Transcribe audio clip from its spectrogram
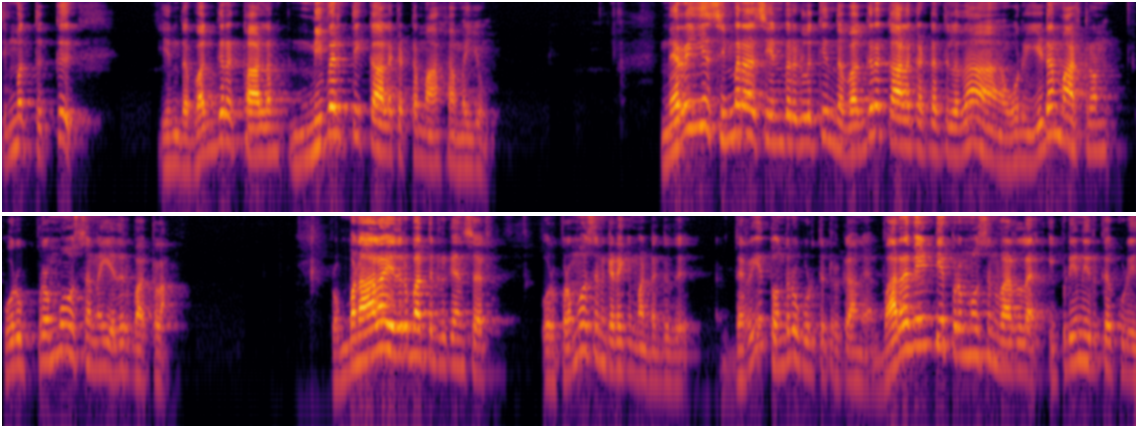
சிம்மத்துக்கு இந்த வக்ர காலம் நிவர்த்தி காலகட்டமாக அமையும். நிறைய சிம்மராசி என்பவர்களுக்கு இந்த வக்ர காலகட்டத்தில் தான் ஒரு இடமாற்றம் ஒரு ப்ரமோஷனை எதிர்பார்க்கலாம். ரொம்ப நாளாக எதிர்பார்த்துட்டு இருக்கேன் சார். ஒரு ப்ரமோஷன் கிடைக்க மாட்டேங்குது. நிறைய தொந்தரவு கொடுத்துட்டு இருக்காங்க. வர வேண்டிய ப்ரமோஷன் வரல. இப்படின்னு இருக்கக்கூடிய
